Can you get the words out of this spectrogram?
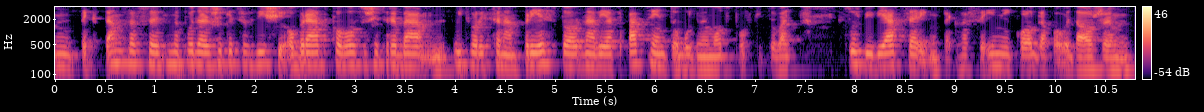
Mm, tak tam zase sme povedali, že keď sa zvýši obrátkovosť, že treba, vytvorí sa nám priestor na viac pacientov, budeme môcť poskytovať služby viacerým. Tak zase iný kolega povedal, že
